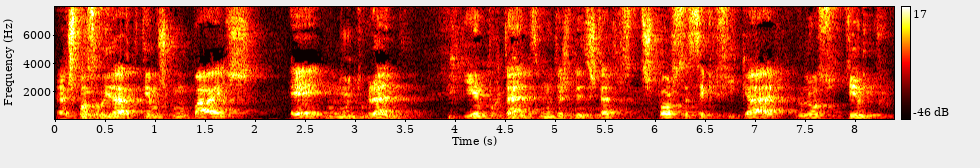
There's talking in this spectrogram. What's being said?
A responsabilidade que temos como pais é muito grande e é importante muitas vezes estar dispostos a sacrificar do nosso tempo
